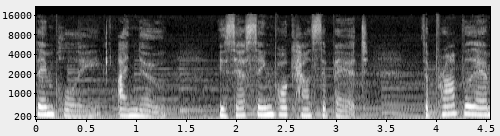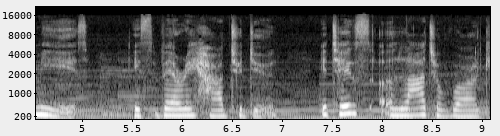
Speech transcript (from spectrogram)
simply, I know. It's a simple concept. The problem is, it's very hard to do. It takes a lot of work,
